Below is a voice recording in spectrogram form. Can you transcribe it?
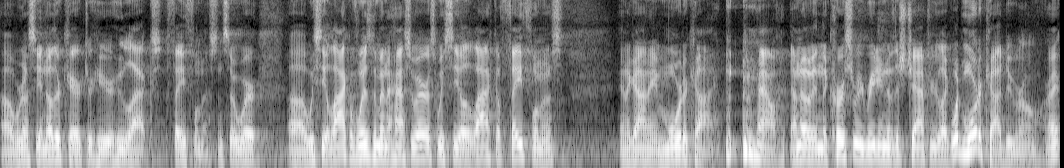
Uh, we're going to see another character here who lacks faithfulness. And so, where uh, we see a lack of wisdom in Ahasuerus, we see a lack of faithfulness in a guy named Mordecai. now, I know in the cursory reading of this chapter, you're like, what did Mordecai do wrong, right?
